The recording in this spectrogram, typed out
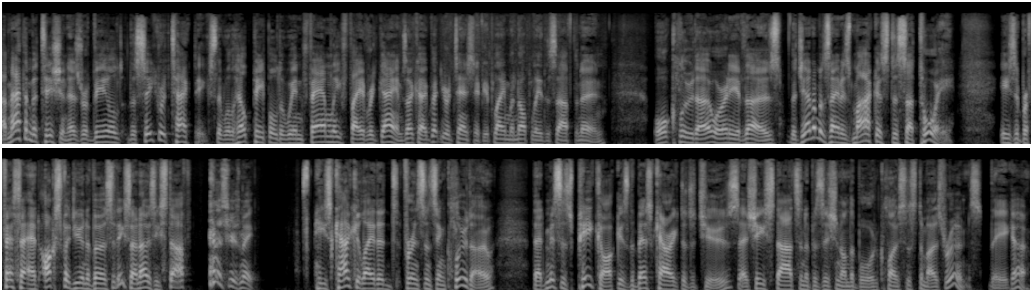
A mathematician has revealed the secret tactics that will help people to win family favourite games. Okay, I've got your attention if you're playing Monopoly this afternoon, or Cluedo, or any of those. The gentleman's name is Marcus du Sautoy. He's a professor at Oxford University, so knows his stuff. Excuse me. He's calculated, for instance, in Cluedo, that Mrs. Peacock is the best character to choose as she starts in a position on the board closest to most rooms. There you go.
